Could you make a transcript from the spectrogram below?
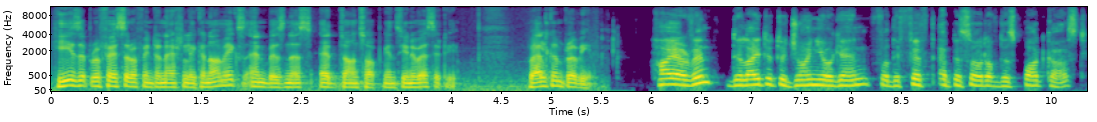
He is a professor of international economics and business at Johns Hopkins University. Welcome, Pravin. Hi, Arvind. Delighted to join you again for the fifth episode of this podcast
